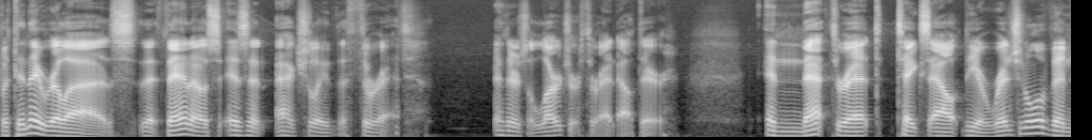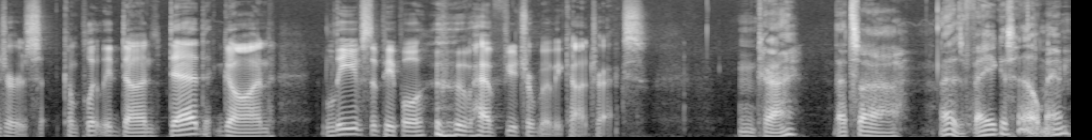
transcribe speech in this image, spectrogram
But then they realize that Thanos isn't actually the threat and there's a larger threat out there. And that threat takes out the original Avengers, completely done, dead, gone, leaves the people who have future movie contracts. Okay, that's uh, that is vague as hell, man.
